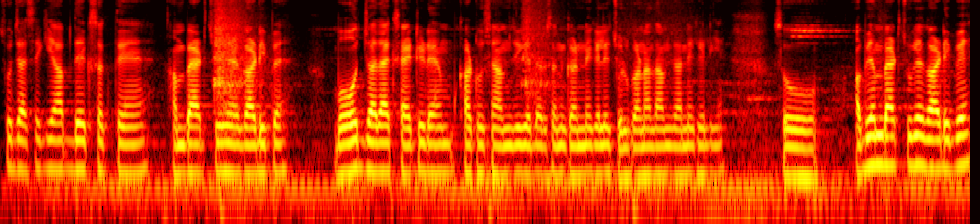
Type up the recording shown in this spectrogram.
सो जैसे कि आप देख सकते हैं हम बैठ चुके हैं गाड़ी पे। बहुत ज़्यादा एक्साइटेड है हम खाटू श्याम जी के दर्शन करने के लिए चुलकाना धाम जाने के लिए। सो so, अभी हम बैठ चुके हैं गाड़ी पे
